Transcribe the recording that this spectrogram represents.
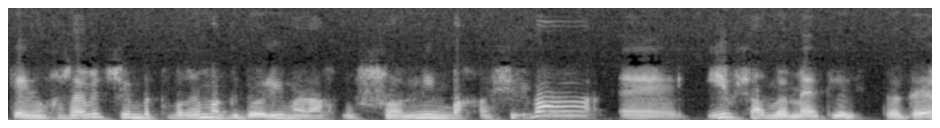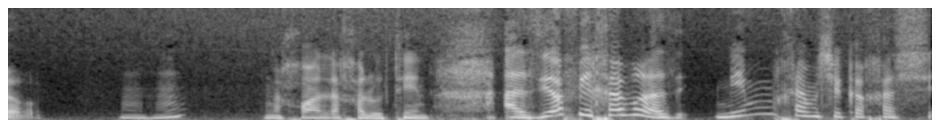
כי אני חושבת שאם בדברים הגדולים אנחנו שונים בחשיבה, אה, אי אפשר באמת להסתדר. מהמם. נכון, לחלוטין. אז יופי, חבר'ה, אז מי מכם שככה ש...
